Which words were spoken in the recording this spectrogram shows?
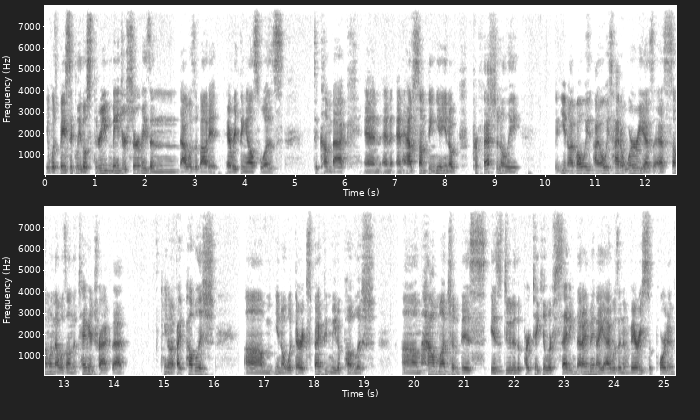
it was basically those three major surveys, and that was about it. Everything else was to come back and and and have something new. You know, professionally, you know, I've always I always had a worry as as someone that was on the tenure track that, you know, if I publish, um, you know, what they're expecting me to publish. Um, how much of this is due to the particular setting that I'm in? I, I was in a very supportive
